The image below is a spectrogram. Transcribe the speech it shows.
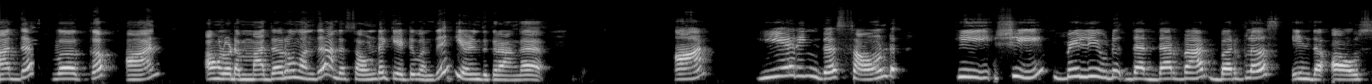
mother woke up on அவங்களோட மதரும் வந்து அந்த சவுண்டை கேட்டு வந்து எழுந்துக்கிறாங்க. On hearing the sound he she believed that there were burglars in the house.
